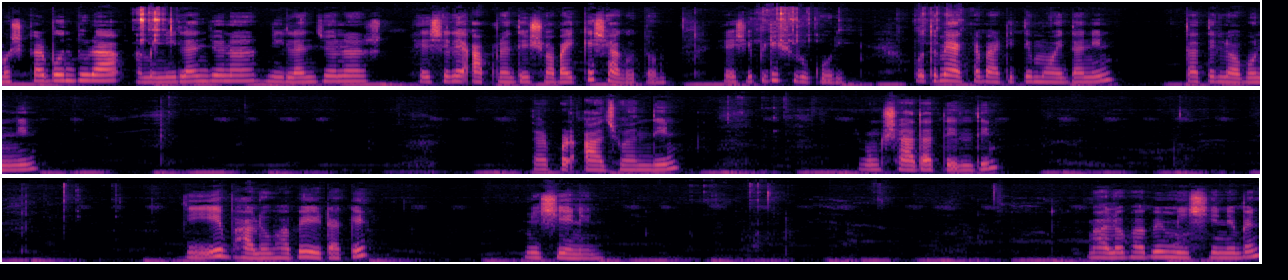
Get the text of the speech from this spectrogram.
নমস্কার বন্ধুরা, আমি নীলাঞ্জনা। নীলাঞ্জনার হেসেলে আপনাদের সবাইকে স্বাগতম। রেসিপিটি শুরু করি। প্রথমে একটা বাটিতে ময়দা নিন, তাতে লবণ নিন। তারপর আজওয়ান দিন এবং সাদা তেল দিন। দিয়ে ভালোভাবে এটাকে মিশিয়ে নিন। ভালোভাবে মিশিয়ে নেবেন।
